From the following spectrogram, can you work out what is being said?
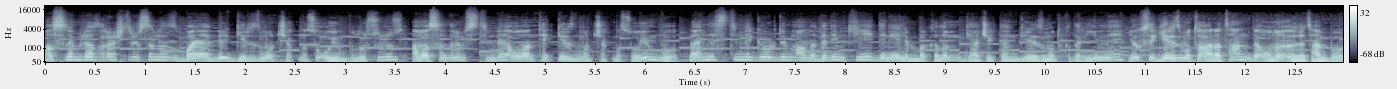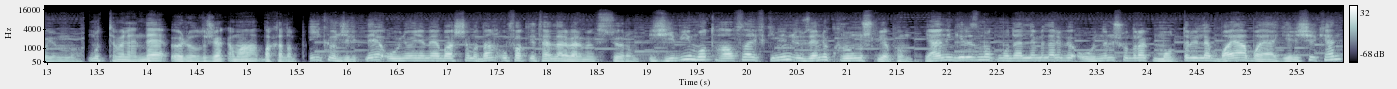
Aslında biraz araştırırsanız baya bir Gears mod çakması oyun bulursunuz ama sanırım Steam'de olan tek Gears mod çakması oyun bu. Ben de Steam'de gördüğüm anda dedim ki deneyelim bakalım gerçekten Gears kadar iyi mi? Yoksa Gears aratan ve onu ödeten bir oyun mu? Muhtemelen de öyle olacak ama bakalım. İlk öncelikle oyunu oynamaya başlamadan ufak detaylar vermek istiyorum. GB mod Half-Life 2'nin üzerine kurulmuş bir yapım. Yani Gears mod modellemeler ve oynanış olarak modlarıyla baya baya gelişirken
